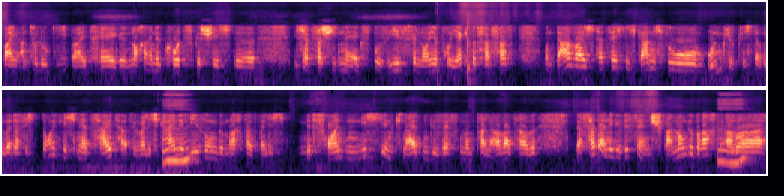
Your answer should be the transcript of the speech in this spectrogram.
zwei Anthologiebeiträge, noch eine Kurzgeschichte. Ich habe verschiedene Exposés für neue Projekte verfasst. Und da war ich tatsächlich gar nicht so unglücklich darüber, dass ich deutlich mehr Zeit hatte, weil ich keine mhm. Lesungen gemacht habe, weil ich mit Freunden nicht in Kneipen gesessen und palavert habe. Das hat eine gewisse Entspannung gebracht, mhm. aber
